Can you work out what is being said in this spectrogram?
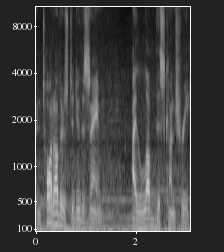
and taught others to do the same. I love this country.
